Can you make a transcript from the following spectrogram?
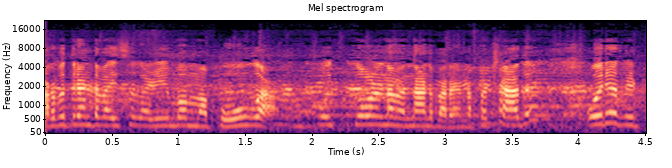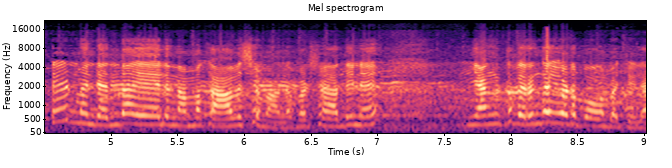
അറുപത്തിരണ്ട് വയസ്സ് കഴിയുമ്പം പോവുക പൊയ്ക്കൊള്ളണം എന്നാണ് പറയുന്നത്. പക്ഷെ അത് ഒരു റിട്ടയർമെന്റ് എന്തായാലും നമുക്ക് ആവശ്യമാണ്. പക്ഷെ അതിന് ഞങ്ങൾക്ക് വെറും കൈയോടെ പോകാൻ പറ്റില്ല.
